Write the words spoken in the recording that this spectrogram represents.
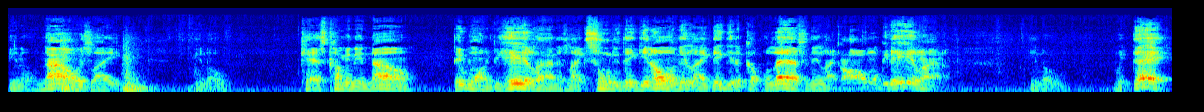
you know now it's like you know cats coming in now they want to be headliners like soon as they get on they like they get a couple laughs and they like oh I want to be the headliner you know with that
